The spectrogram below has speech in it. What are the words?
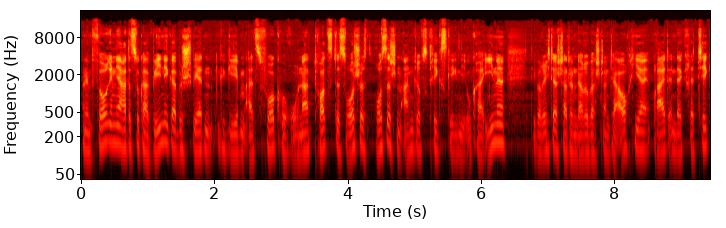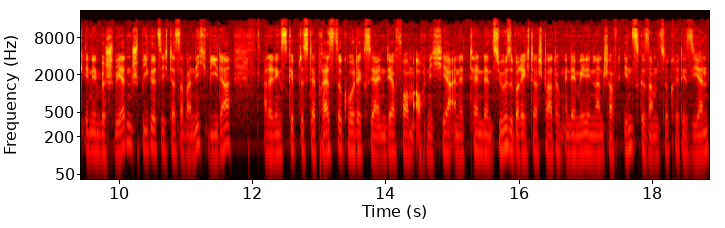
Und im vorigen Jahr hat es sogar weniger Beschwerden gegeben als vor Corona, trotz des russischen Angriffskriegs gegen die Ukraine. Die Berichterstattung darüber stand ja auch hier breit in der Kritik. In den Beschwerden spiegelt sich das aber nicht wieder. Allerdings gibt es der Pressekodex ja in der Form auch nicht her, eine tendenziöse Berichterstattung in der Medienlandschaft insgesamt zu kritisieren.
